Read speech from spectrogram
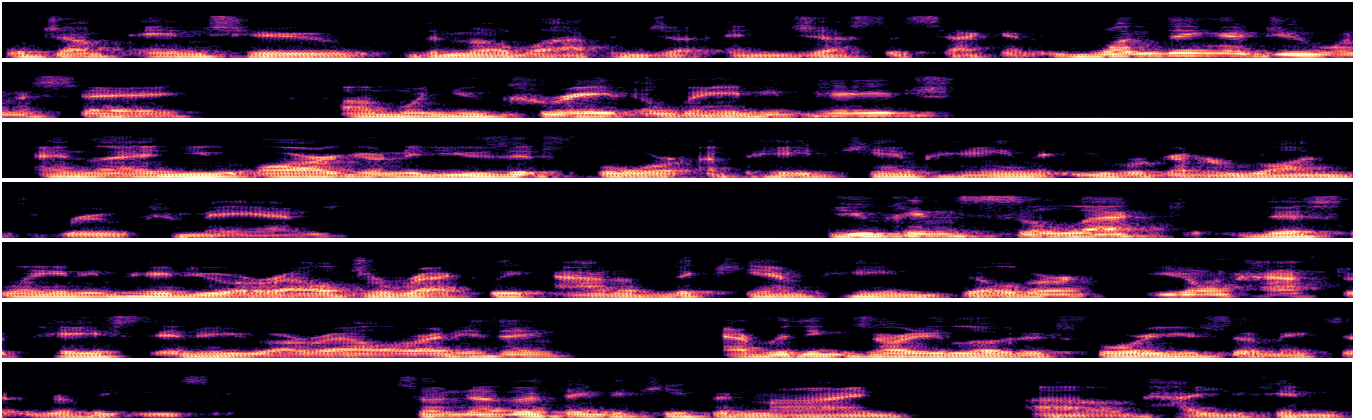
We'll jump into the mobile app in, ju in just a second. One thing I do want to say, um, when you create a landing page, and then you are going to use it for a paid campaign that you were going to run through command, you can select this landing page URL directly out of the campaign builder. You don't have to paste in a URL or anything. Everything's already loaded for you, so it makes it really easy. So another thing to keep in mind of how you can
